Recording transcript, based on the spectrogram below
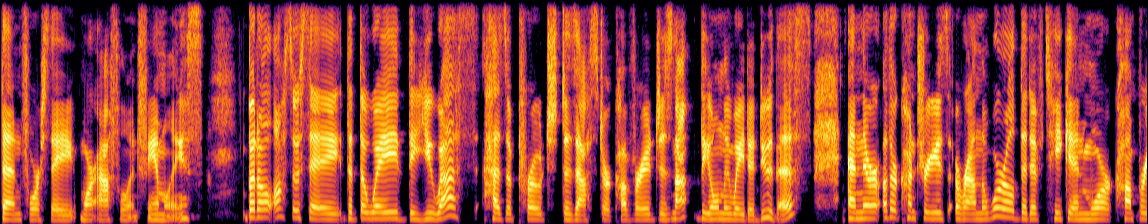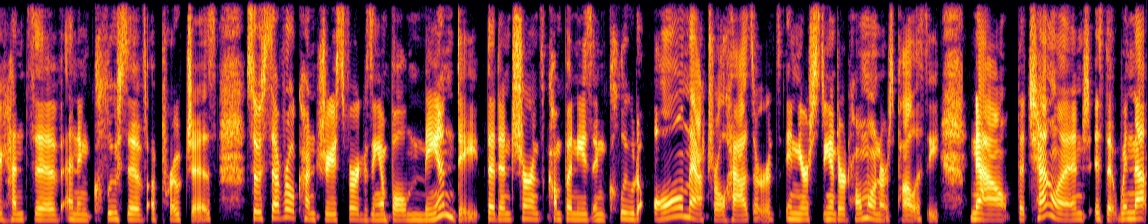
than for, say, more affluent families. But I'll also say that the way the US has approached disaster coverage is not the only way to do this. And there are other countries around the world that have taken more comprehensive and inclusive approaches. So several countries, for example, mandate that insurance companies include all natural hazards in your standard homeowners policy. Now, the challenge is that when that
